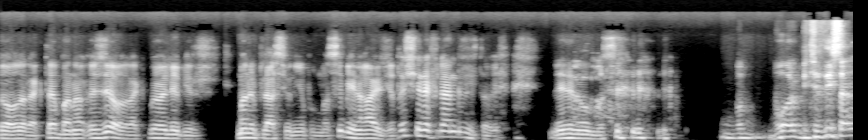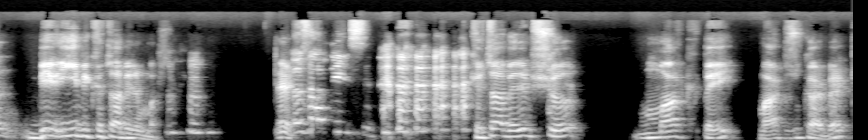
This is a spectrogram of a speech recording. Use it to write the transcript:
Doğal olarak da bana özel olarak böyle bir manipülasyon yapılması beni ayrıca da şereflendirir tabii. Neden olmasın? bu, bu bitirdiysen bir iyi bir kötü haberim var. Evet. Özel değilsin. Kötü haberim şu. Mark Bey, Mark Zuckerberg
